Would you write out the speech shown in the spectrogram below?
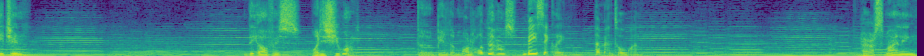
Kitchen. The office. What does she want? To build a model of the house? Basically, a mental one. Her smiling.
